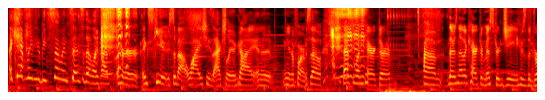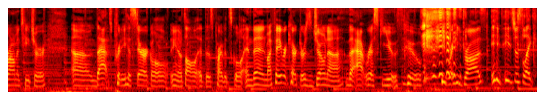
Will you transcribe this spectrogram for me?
I can't believe you'd be so insensitive. Like that's her excuse about why she's actually a guy in a uniform. So that's one character. Um, there's another character, Mr. G, who's the drama teacher. Um, that's pretty hysterical. You know, it's all at this private school. And then my favorite character is Jonah, the at-risk youth, who he, he draws. He, he's just like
